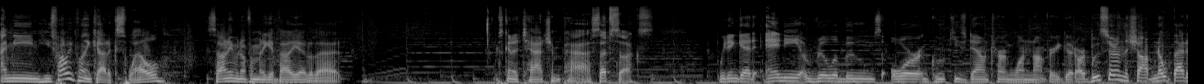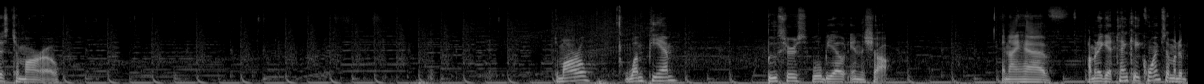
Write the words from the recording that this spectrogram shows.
I mean, he's probably playing Chaotic Swell, so I don't even know if I'm going to get value out of that. It's gonna attach and pass. That sucks. We didn't get any Rillabooms or Grookeys down turn one. Not very good. Our booster in the shop? Nope, that is tomorrow. Tomorrow, 1 p.m. Boosters will be out in the shop. And I have I'm gonna get 10k coins. I'm gonna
